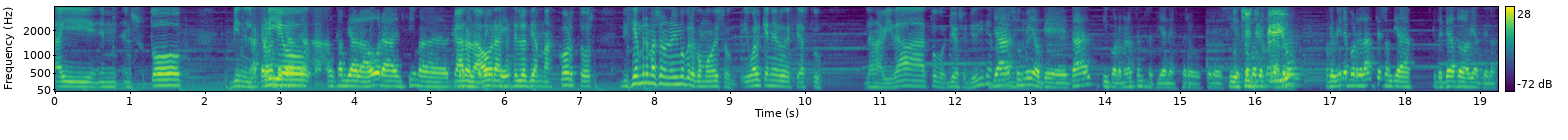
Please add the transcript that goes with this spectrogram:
ahí en, su top, viene el frío. han cambiado la hora encima. Claro, la hora, se hacen los días más cortos. Diciembre más o menos lo mismo, pero como eso, igual que enero decías tú. La Navidad, todo. Yo eso, yo diría. Ya asumido que tal, y por lo menos te entretienes, pero, pero sí, es como que lo que viene por delante son días que te queda todavía tela.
